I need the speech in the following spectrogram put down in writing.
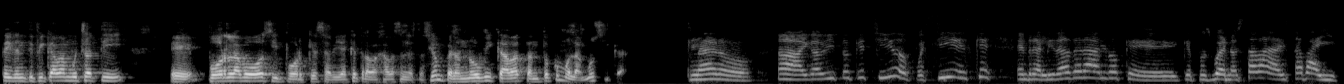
te identificaba mucho a ti eh, por la voz y porque sabía que trabajabas en la estación, pero no ubicaba tanto como la música. Claro. Ay, Gabito, qué chido. Pues sí, es que en realidad era algo que, que pues bueno, estaba, estaba ahí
